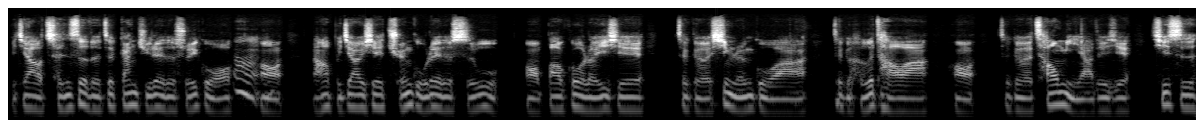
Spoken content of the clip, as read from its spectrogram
比较橙色的这柑橘类的水果，嗯，哦，然后比较一些全谷类的食物。哦，包括了一些这个杏仁果啊，这个核桃啊，哦，这个糙米啊，这些其实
